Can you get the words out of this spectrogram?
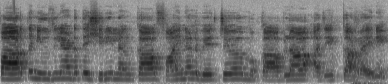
ਭਾਰਤ, ਨਿਊਜ਼ੀਲੈਂਡ ਅਤੇ ਸ਼੍ਰੀਲੰਕਾ ਫਾਈਨਲ ਵਿੱਚ ਮੁਕਾਬਲਾ ਅਜੇ ਕਰ ਰਹੇ ਨੇ।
